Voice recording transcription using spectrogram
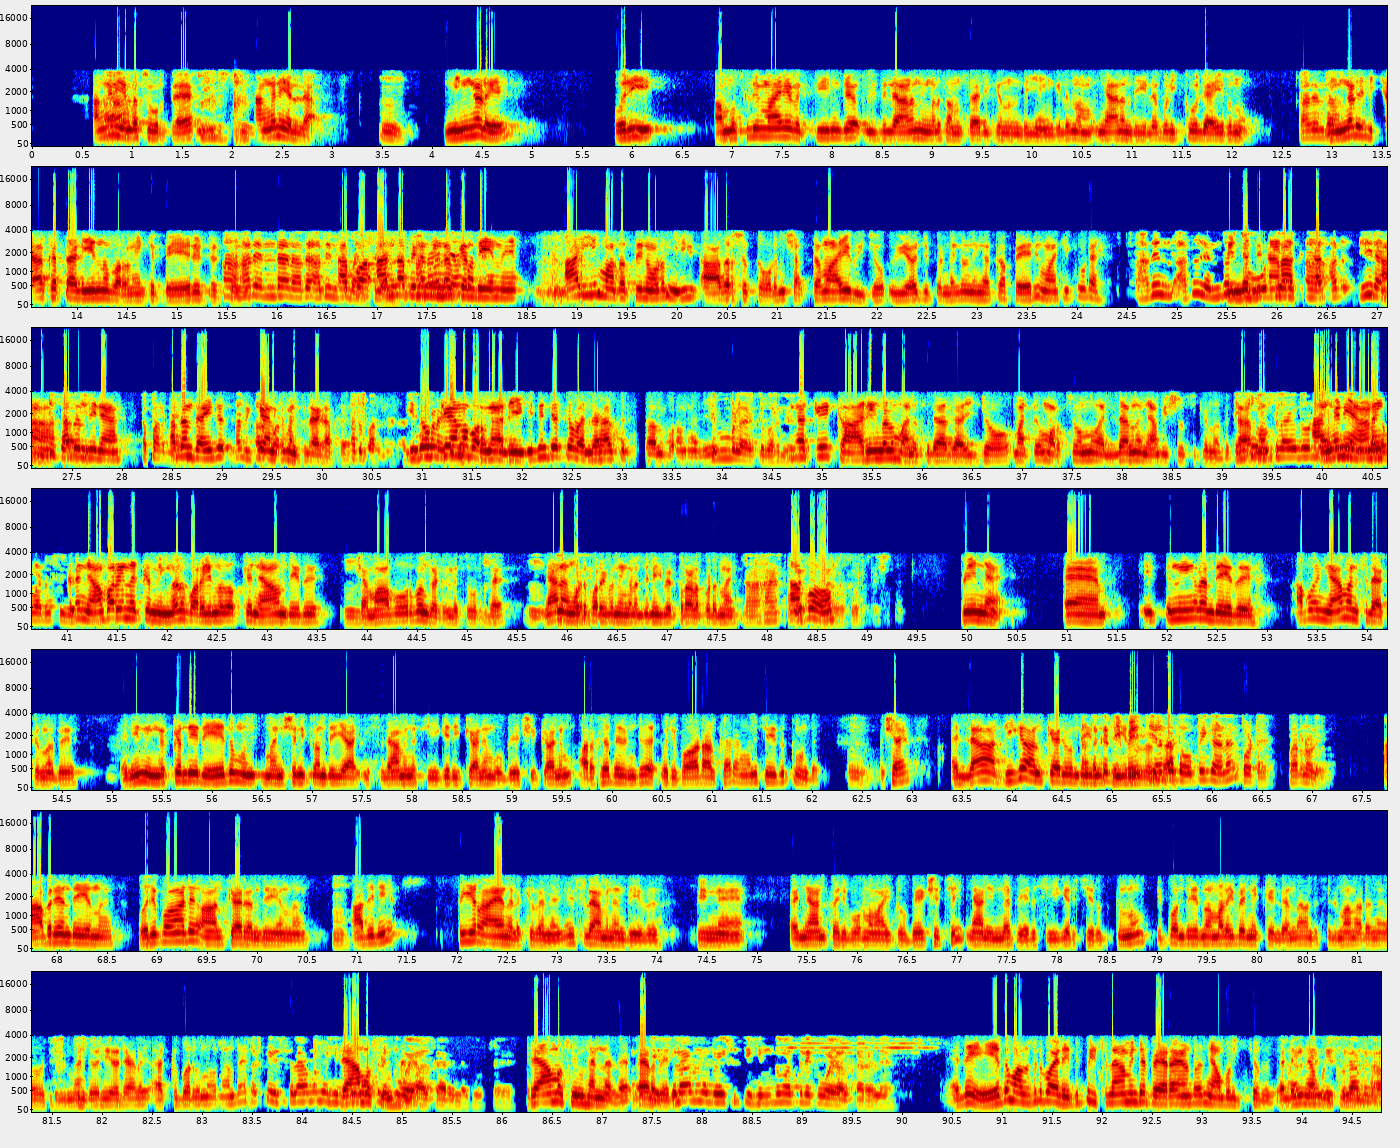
അങ്ങനെയല്ല സുഹൃത്തെ അങ്ങനെയല്ല. നിങ്ങൾ ഒരു അമുസ്ലിമായ വ്യക്തിന്റെ ഇതിലാണ് നിങ്ങൾ സംസാരിക്കുന്നുണ്ട് എങ്കിൽ ഞാൻ എന്ത് ചെയ്യില്ല വിളിക്കൂലായിരുന്നു നിങ്ങൾ ലിയാഖത്ത് അലി എന്ന് പറഞ്ഞിട്ട് പേരിട്ടിട്ട് അപ്പൊ എന്നാ പിന്നെ നിങ്ങൾക്ക് എന്ത് ചെയ്യുന്നത് ആ ഈ മതത്തിനോടും ഈ ആദർശത്തോടും ശക്തമായ വിജോ വിയോജിപ്പുണ്ടെങ്കിൽ നിങ്ങൾക്ക് ആ പേര് മാറ്റിക്കൂടെ? അത് അത് എന്തോ ഈ രണ്ട് അതെന്തിനാ. അതെന്താ? അതിന്റെ അത് ട്രിക്ക് എനിക്ക്. മനസ്സിലാകാത്തത്. ഇതൊക്കെയാന്ന് പറഞ്ഞാൽ ഇതിന്റെയൊക്കെ പറഞ്ഞാൽ സിമ്പിൾ ആയിട്ട് പറഞ്ഞു. നിങ്ങൾക്ക് കാര്യങ്ങൾ മനസ്സിലാകായിട്ടോ മറ്റോ മറിച്ചോ ഒന്നും അല്ല എന്ന് ഞാൻ വിശ്വസിക്കുന്നത്. കാരണം അങ്ങനെയാണ് ഞാൻ പറയുന്നതൊക്കെ നിങ്ങൾ പറയുന്നതൊക്കെ ഞാൻ എന്ത് ചെയ്ത് ക്ഷമാപൂർവം കേട്ടില്ല സുഹൃത്തെ? ഞാൻ അങ്ങോട്ട് പറയുമ്പോൾ നിങ്ങൾ എന്തിനാ ഈ വെപ്രാളപ്പെടുന്നത് അപ്പോ. പിന്നെ നിങ്ങൾ എന്ത് ചെയ്ത്? അപ്പോൾ ഞാൻ മനസ്സിലാക്കുന്നത് ഇനി നിങ്ങൾക്ക് എന്ത് ചെയ്ത്? ഏത് മനുഷ്യനിക്കും എന്ത് ചെയ്യുക ഇസ്ലാമിനെ സ്വീകരിക്കാനും ഉപേക്ഷിക്കാനും അർഹതയുണ്ട് ഒരുപാട് ആൾക്കാർ അങ്ങനെ ചെയ്തിട്ടുണ്ട്. പക്ഷെ എല്ലാ അധിക ആൾക്കാരും എന്ത് ചെയ്യുന്നത്? ടോപ്പിക്കാണ് പോട്ടെ പറഞ്ഞോളി. അവരെന്ത് ചെയ്യുന്നു? ഒരുപാട് ആൾക്കാർ എന്ത് ചെയ്യുന്നു. അതിന് ആയ നിലയ്ക്ക് തന്നെ ഇസ്ലാമിന് എന്ത് ചെയ്ത്? പിന്നെ ഞാൻ പരിപൂർണമായിട്ട് ഉപേക്ഷിച്ച് ഞാൻ ഇന്ന പേര് സ്വീകരിച്ചിരിക്കുന്നു. ഇപ്പൊ എന്ത് ചെയ്യുന്നു? നമ്മളെ ഇവ നിൽക്കില്ല എന്നാ അവന്റെ സിനിമ നടൻ സിനിമന്റെ ഒരു ഒരാൾ അക്ബർ എന്ന് പറഞ്ഞാൽ രാമസിംഹൻ. രാമസിംഹൻ അല്ലേ? ഇസ്ലാം ഉപേക്ഷിച്ച് ഹിന്ദുമതത്തിലേക്ക് പോയ ആൾക്കാരല്ലേ? അത് ഏത് മതത്തിൽ പോയാലും ഇതിപ്പോ ഇസ്ലാമിന്റെ പേരായോണ്ട് ഞാൻ വിളിച്ചത്. അല്ലെങ്കിൽ ഞാൻ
